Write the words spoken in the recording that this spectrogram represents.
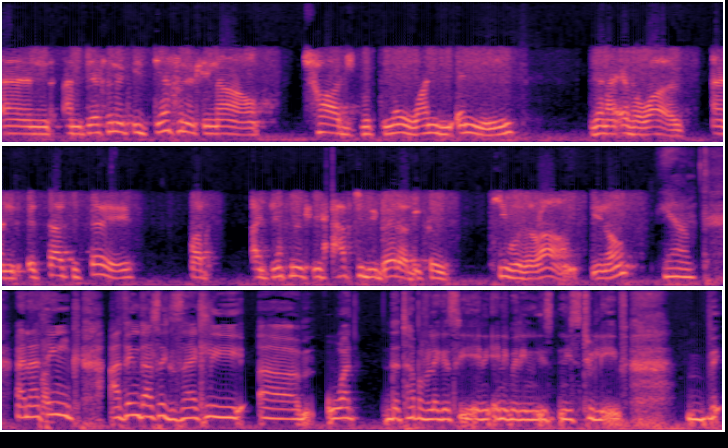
and I'm definitely, definitely now charged with more Wandi in me than I ever was. And it's sad to say, but I definitely have to be better because he was around, you know? Yeah, and I think I think that's exactly um, what the type of legacy any, anybody needs needs to leave. B-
